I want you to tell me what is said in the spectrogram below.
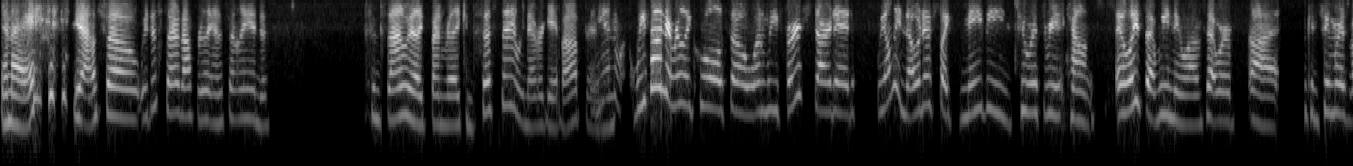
And I, yeah, so we just started off really innocently and just since then we like been really consistent. We never gave up. And, And we found it really cool. So when we first started, we only noticed like maybe two or three accounts, at least that we knew of, that were uh, consumers of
